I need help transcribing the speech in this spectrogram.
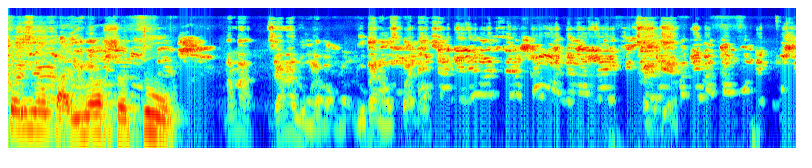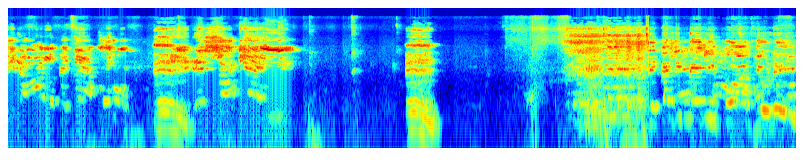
toyoka nyonso tu mama zala nalongola bango loba na oso alaise très bien mm. Mm. sekaki beni mpo aviole ye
